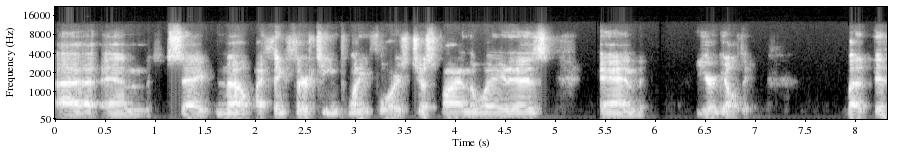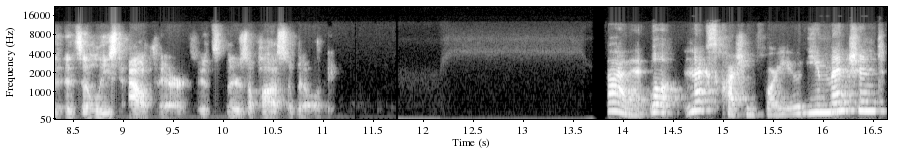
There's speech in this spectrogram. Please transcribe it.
uh, and say, no, I think 1324 is just fine the way it is, and you're guilty. But it, it's at least out there. It's there's a possibility. Got it. Well, next question for you. You mentioned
